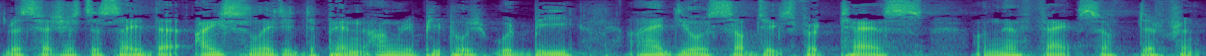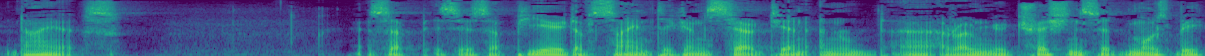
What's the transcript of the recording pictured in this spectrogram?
the researchers decided that isolated dependent hungry people would be ideal subjects for tests on the effects of different diets. This is a period of scientific uncertainty and, uh, around nutrition, said Mosby.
